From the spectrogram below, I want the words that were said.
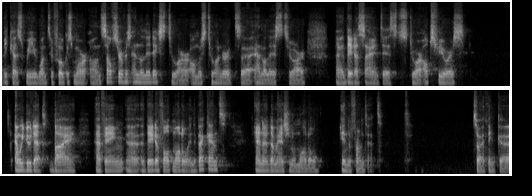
because we want to focus more on self-service analytics to our almost 200 analysts, to our uh, data scientists, to our ops viewers. And we do that by having uh, a data vault model in the backend and a dimensional model in the front end. So I think uh,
